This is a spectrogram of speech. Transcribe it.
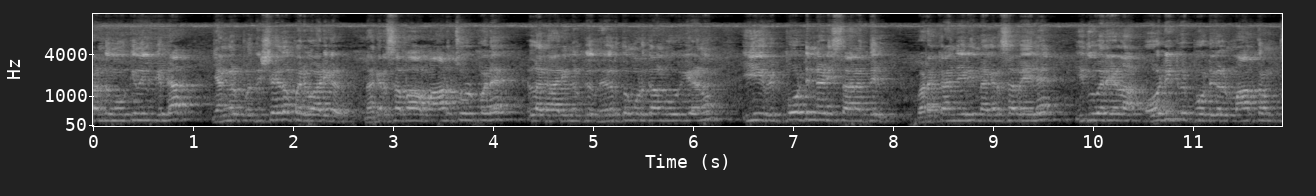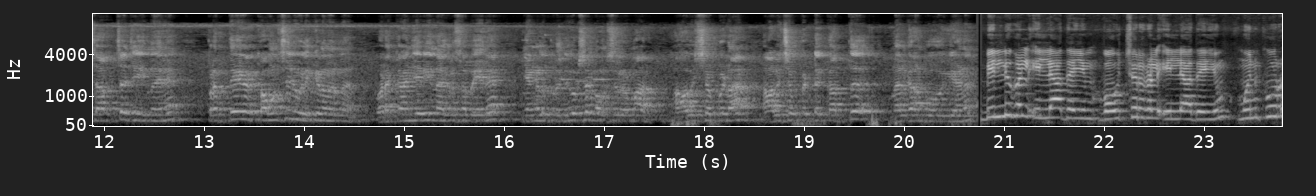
കണ്ടു നോക്കി നിൽക്കില്ല. ഞങ്ങൾ പ്രതിഷേധ പരിപാടികൾ നഗരസഭ മാർച്ച് ഉൾപ്പെടെ ഉള്ള കാര്യങ്ങൾക്ക് നേതൃത്വം കൊടുക്കാൻ പോവുകയാണ്. ഈ റിപ്പോർട്ടിന്റെ അടിസ്ഥാനത്തിൽ വടക്കാഞ്ചേരി നഗരസഭയിലെ ഇതുവരെയുള്ള ഓഡിറ്റ് റിപ്പോർട്ടുകൾ മാത്രം ചർച്ച ചെയ്യുന്നതിന് പ്രത്യേക കൗൺസിൽ വിളിക്കണമെന്ന് വടക്കാഞ്ചേരി നഗരസഭയിലെ ഞങ്ങൾ പ്രതിപക്ഷ കൗൺസിലർമാർ ആവശ്യപ്പെടാൻ ആവശ്യപ്പെട്ട് കത്ത് നൽകാൻ പോവുകയാണ്. ബില്ലുകൾ ഇല്ലാതെയും വൗച്ചറുകൾ ഇല്ലാതെയും മുൻകൂർ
